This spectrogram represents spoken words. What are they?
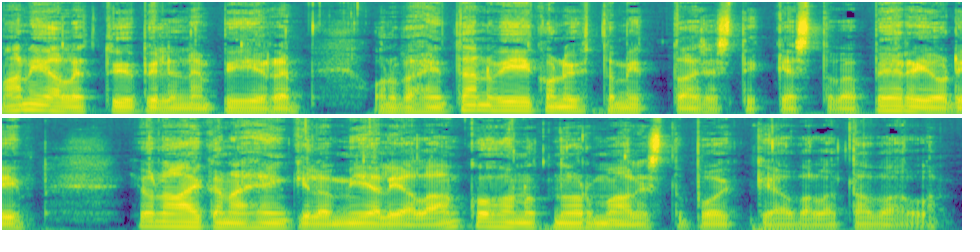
Manialle tyypillinen piirre on vähintään viikon yhtämittaisesti kestävä periodi, jona aikana henkilön mieliala on kohonnut normaalista poikkeavalla tavalla –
